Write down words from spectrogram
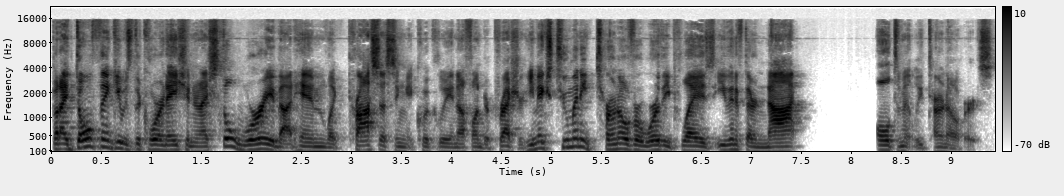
But I don't think it was the coronation, and I still worry about him like processing it quickly enough under pressure. He makes too many turnover worthy plays, even if they're not ultimately turnovers.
